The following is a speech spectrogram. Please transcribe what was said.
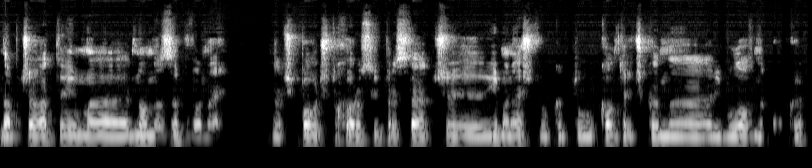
На пчелата има едно назъбване. Значи, повечето хора си представят, че има нещо като контричка на риболовна кука.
